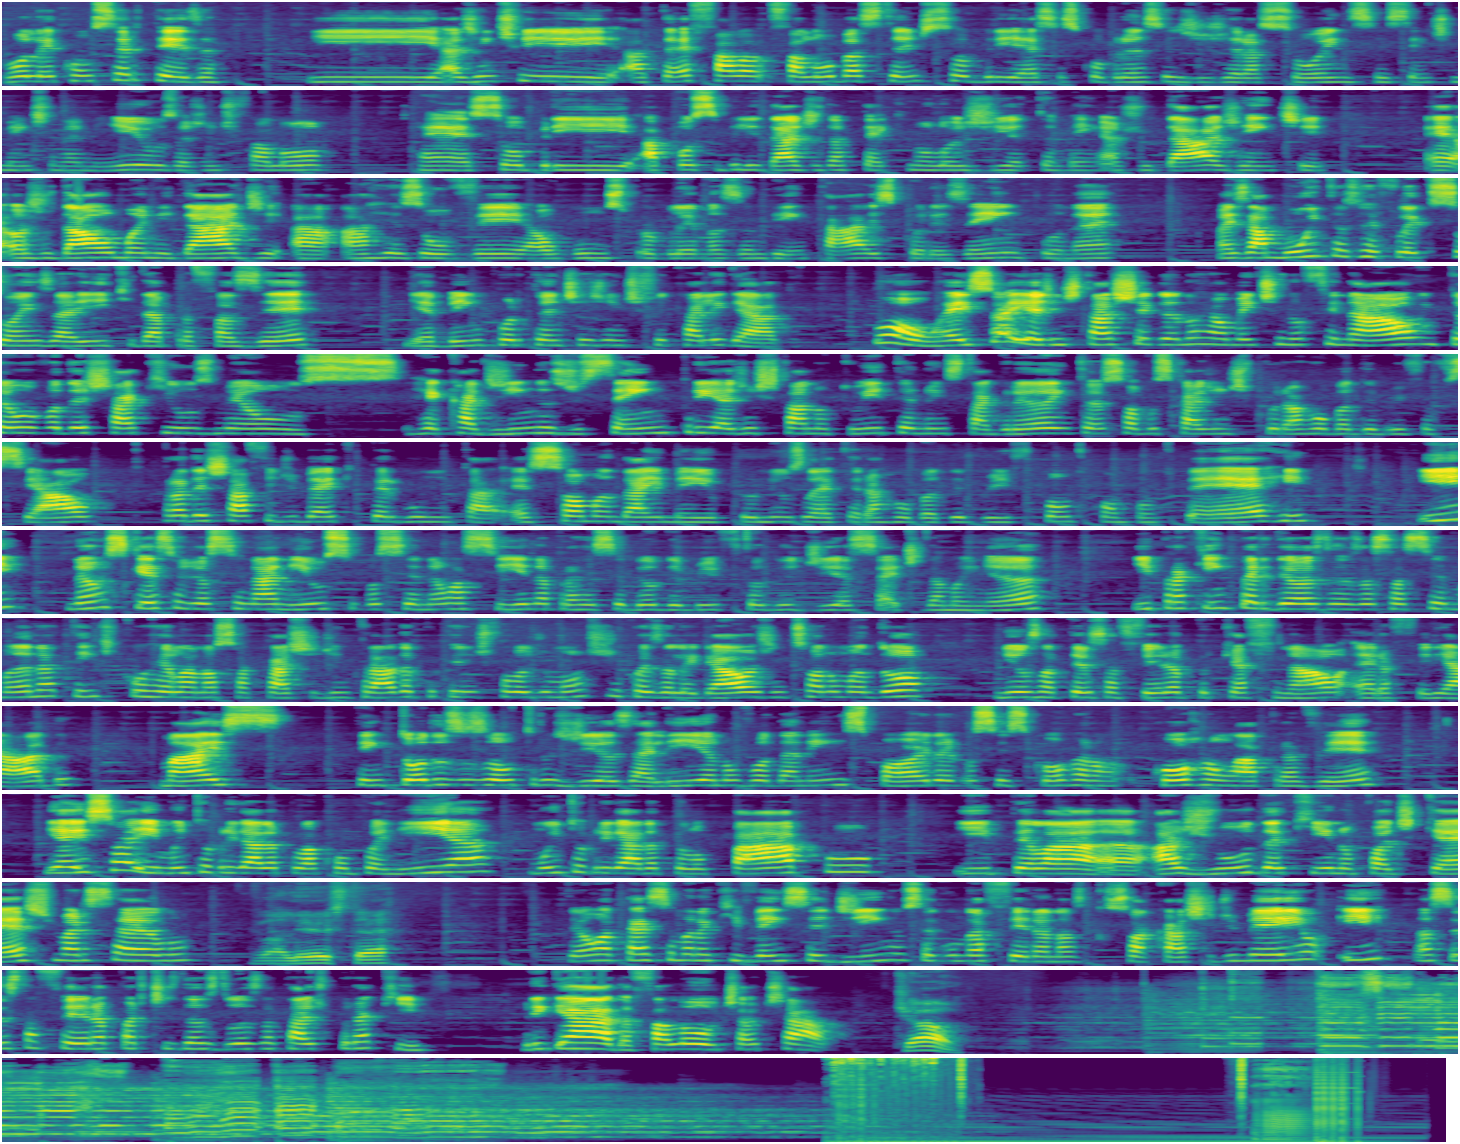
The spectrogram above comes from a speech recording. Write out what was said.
vou ler com certeza. E a gente até fala, falou bastante sobre essas cobranças de gerações recentemente na News. A gente falou é, sobre a possibilidade da tecnologia também ajudar a gente, é, ajudar a humanidade a, a resolver alguns problemas ambientais, por exemplo, né? Mas há muitas reflexões aí que dá para fazer e é bem importante a gente ficar ligado. Bom, é isso aí. A gente está chegando realmente no final, então eu vou deixar aqui os meus recadinhos de sempre. A gente está no Twitter, no Instagram, então é só buscar a gente por debriefoficial. Para deixar feedback e pergunta, é só mandar e-mail para o newsletter.debrief.com.br. E não esqueça de assinar a news se você não assina para receber o debrief todo dia às 7 da manhã. E para quem perdeu as news essa semana, tem que correr lá na sua caixa de entrada, porque a gente falou de um monte de coisa legal. A gente só não mandou news na terça-feira, porque afinal era feriado, mas tem todos os outros dias ali. Eu não vou dar nem spoiler, vocês corram, corram lá para ver. E é isso aí. Muito obrigada pela companhia, muito obrigada pelo papo e pela ajuda aqui no podcast, Marcelo. Valeu, Esther. Então, até semana que vem, cedinho, segunda-feira na sua caixa de e-mail e na sexta-feira, a partir das duas da tarde por aqui. Obrigada, falou, tchau, tchau. Tchau.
